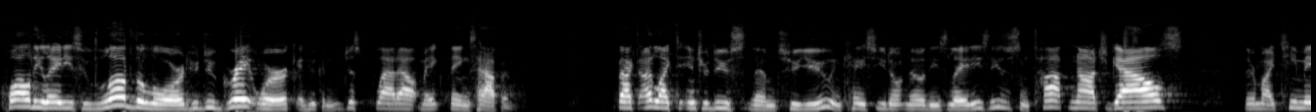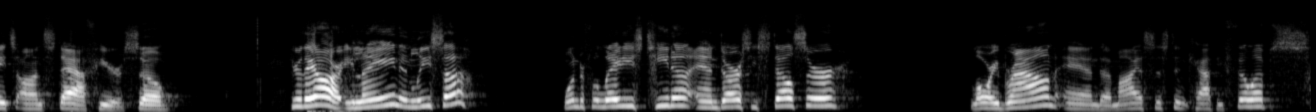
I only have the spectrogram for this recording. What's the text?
quality ladies who love the Lord, who do great work, and who can just flat out make things happen. In fact, I'd like to introduce them to you in case you don't know these ladies. These are some top notch gals. They're my teammates on staff here. So here they are Elaine and Lisa, wonderful ladies. Tina and Darcy Stelzer, Laurie Brown, and uh, my assistant, Kathy Phillips.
